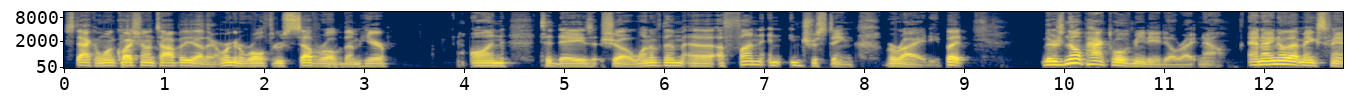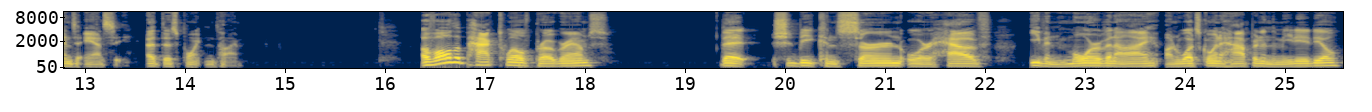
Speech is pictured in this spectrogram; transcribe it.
stacking one question on top of the other. And we're going to roll through several of them here on today's show. One of them, uh, a fun and interesting variety. But there's no Pac 12 media deal right now. And I know that makes fans antsy at this point in time. Of all the Pac 12 programs that should be concerned or have even more of an eye on what's going to happen in the media deal,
